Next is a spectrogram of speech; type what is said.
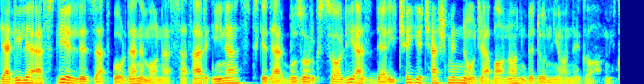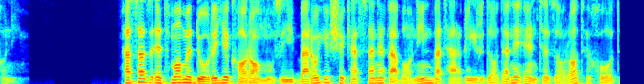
دلیل اصلی لذت بردن ما از سفر این است که در بزرگسالی از دریچه چشم نوجوانان به دنیا نگاه می کنیم. پس از اتمام دوره کارآموزی برای شکستن قوانین و تغییر دادن انتظارات خود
